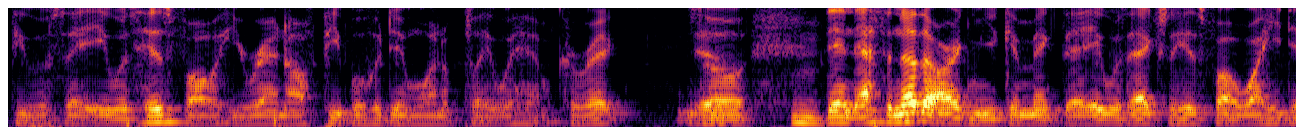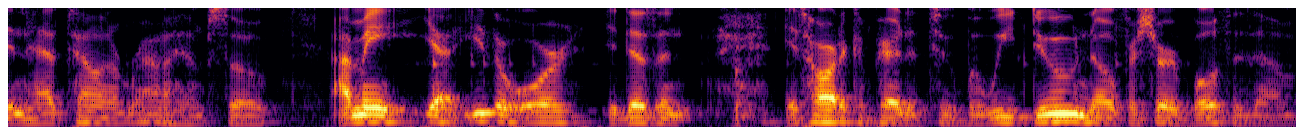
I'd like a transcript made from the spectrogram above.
People say it was his fault. He ran off people who didn't want to play with him. Correct. So hmm. then that's another argument you can make that it was actually his fault why he didn't have talent around him. So I mean, yeah, either or. It doesn't. It's hard to compare the two, but we do know for sure both of them.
